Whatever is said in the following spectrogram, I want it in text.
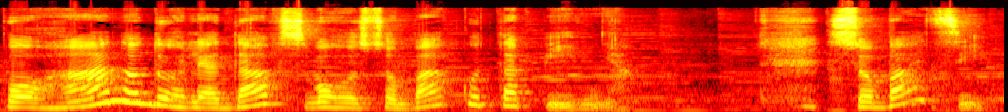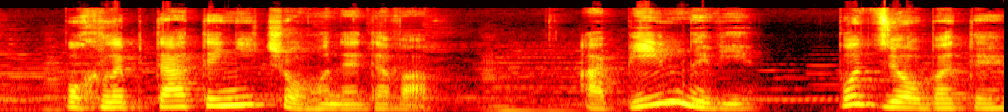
погано доглядав свого собаку та півня. Собаці похлептати нічого не давав, а півневі подзьобати.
